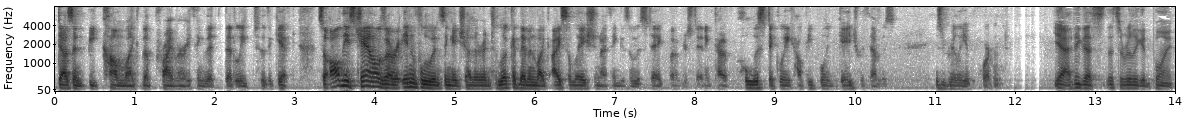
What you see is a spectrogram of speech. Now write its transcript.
doesn't become like the primary thing that, that leads to the gift. So all these channels are influencing each other, and to look at them in like isolation, I think is a mistake. But understanding kind of holistically how people engage with them is is really important. Yeah, I think that's that's a really good point.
